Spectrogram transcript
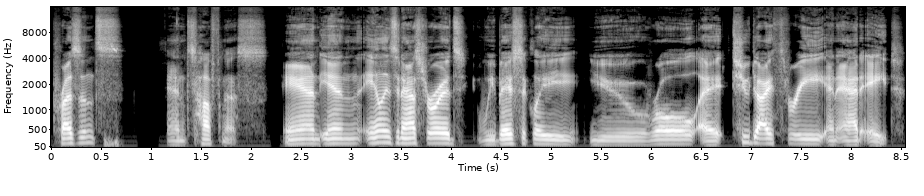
presence, and toughness. And in Aliens and Asteroids, we basically you roll a two die three and add eight.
